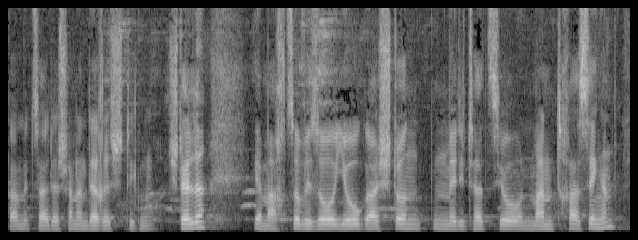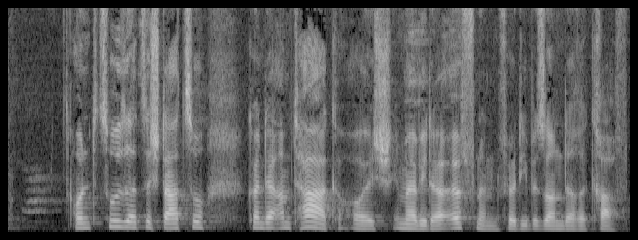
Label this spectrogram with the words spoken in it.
damit seid ihr schon an der richtigen Stelle. Ihr macht sowieso Yoga-Stunden, Meditation, Mantra singen. Und zusätzlich dazu könnt ihr am Tag euch immer wieder öffnen für die besondere Kraft.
